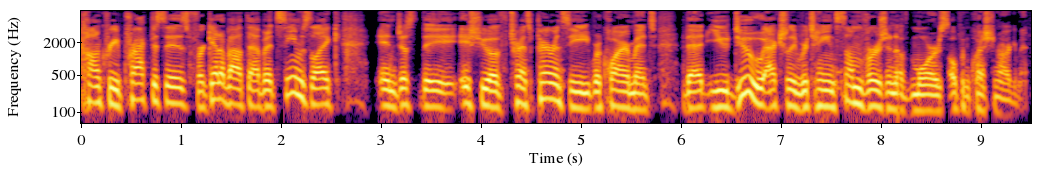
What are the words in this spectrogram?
concrete practices. Forget about that. But it seems like in just the issue of transparency requirement that you do actually retain some version of Moore's open question argument.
